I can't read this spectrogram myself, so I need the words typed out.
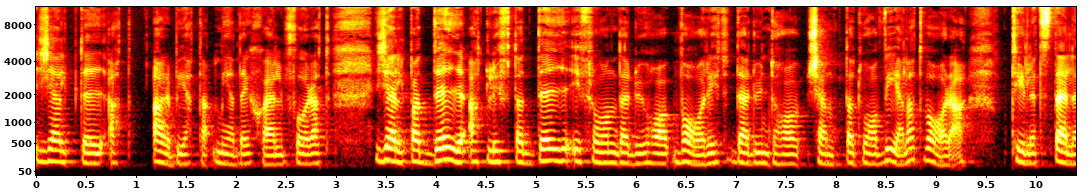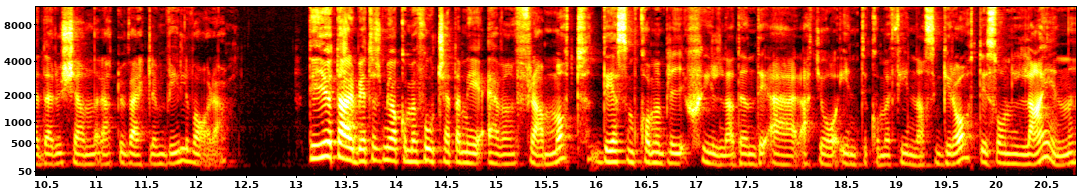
hjälp dig att arbeta med dig själv för att hjälpa dig att lyfta dig ifrån där du har varit, där du inte har känt att du har velat vara till ett ställe där du känner att du verkligen vill vara. Det är ju ett arbete som jag kommer fortsätta med även framåt. Det som kommer bli skillnaden det är att jag inte kommer finnas gratis online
